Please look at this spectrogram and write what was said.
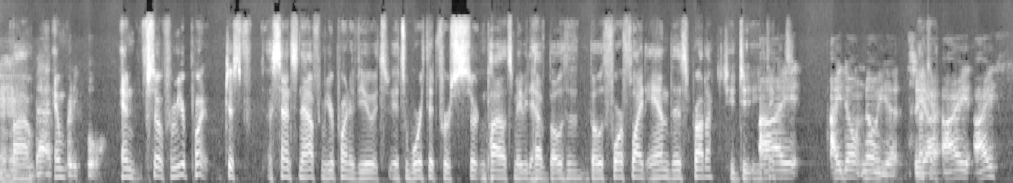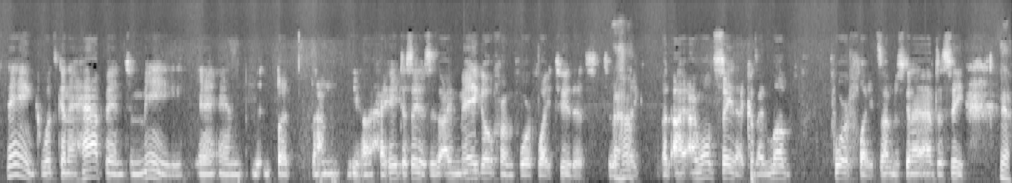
Wow. That's And, pretty cool. And so, from your point, just a sense now, from your point of view, it's it's worth it for certain pilots maybe to have both of both ForeFlight and this product. You, do you think? I I don't know yet. See, Okay. I, I I think what's going to happen to me, and, and but I'm you know I hate to say this is I may go from ForeFlight to this to this Uh-huh. like, but I, I won't say that because I love ForeFlights. I'm just going to have to see Yeah.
